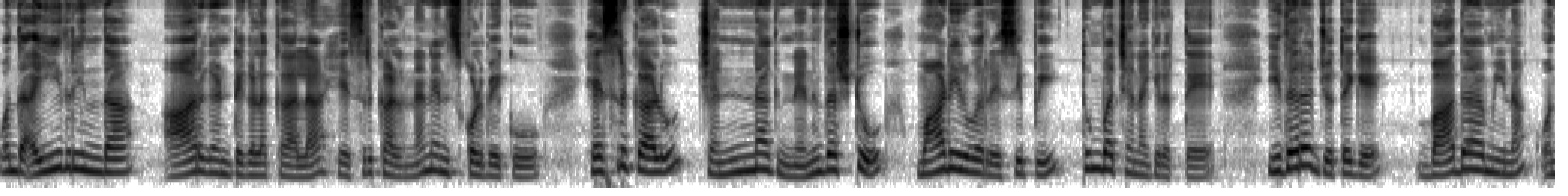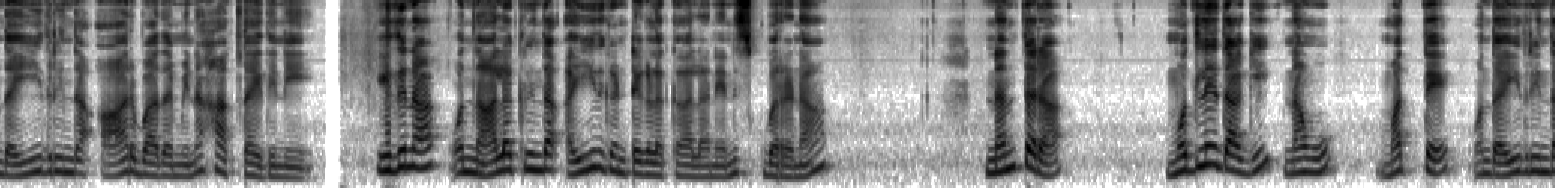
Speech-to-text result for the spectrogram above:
ಒಂದು ಐದರಿಂದ ಆರು ಗಂಟೆಗಳ ಕಾಲ ಹೆಸರು ಕಾಳನ್ನು ನೆನೆಸ್ಕೊಳ್ಬೇಕು. ಹೆಸರು ಕಾಳು ಚೆನ್ನಾಗಿ ನೆನೆದಷ್ಟು ಮಾಡಿರುವ ರೆಸಿಪಿ ತುಂಬ ಚೆನ್ನಾಗಿರುತ್ತೆ. ಇದರ ಜೊತೆಗೆ ಬಾದಾಮಿನ ಒಂದು ಐದರಿಂದ ಆರು ಬಾದಾಮಿನ ಹಾಕ್ತಾ ಇದ್ದೀನಿ. ಇದನ್ನು ಒಂದು ನಾಲ್ಕರಿಂದ ಐದು ಗಂಟೆಗಳ ಕಾಲ ನೆನೆಸ್ಕೊ ಬರೋಣ. ನಂತರ ಮೊದಲೇದಾಗಿ ನಾವು ಮತ್ತೆ ಒಂದು ಐದರಿಂದ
